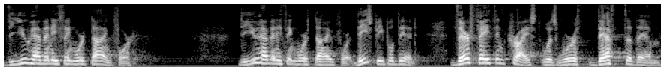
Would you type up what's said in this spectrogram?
do you have anything worth dying for? Do you have anything worth dying for? These people did. Their faith in Christ was worth death to them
